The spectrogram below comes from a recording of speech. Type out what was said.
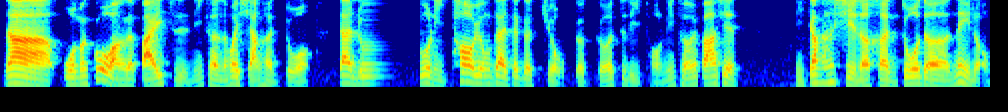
那我们过往的白纸，你可能会想很多，但如如果你套用在这个九个格子里头，你可能会发现，你刚刚写了很多的内容，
